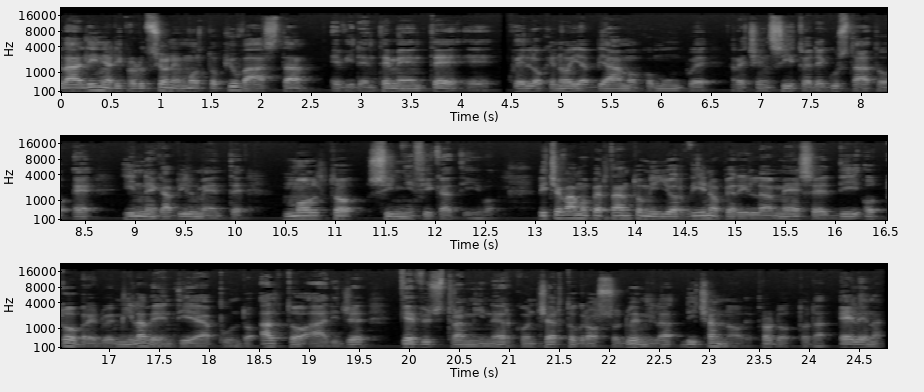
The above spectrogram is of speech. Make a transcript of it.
La linea di produzione è molto più vasta, evidentemente, e quello che noi abbiamo comunque recensito e degustato è innegabilmente molto significativo. Dicevamo pertanto miglior vino per il mese di ottobre 2020 è appunto Alto Adige Gewürztraminer Concerto Grosso 2019 prodotto da Elena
